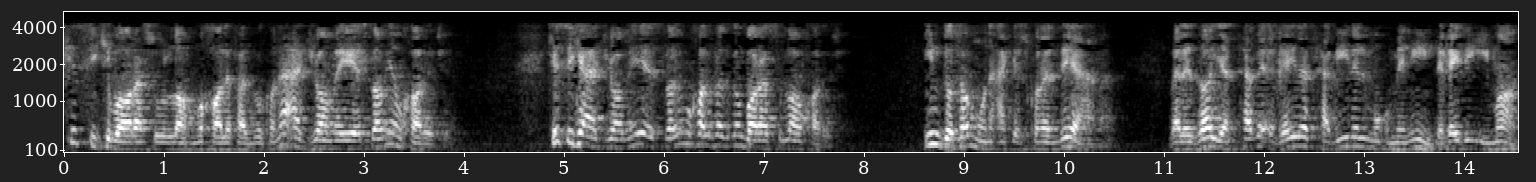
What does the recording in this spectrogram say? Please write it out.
کسی که با رسول الله مخالفت بکنه از جامعه اسلامی هم خارجه. کسی که از جامعه اسلامی مخالفت بکنه با رسول الله هم خارجه. این دوتا منعکس کننده همه. و لذا یتبع غیر سبیل المؤمنین به غیر ایمان.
